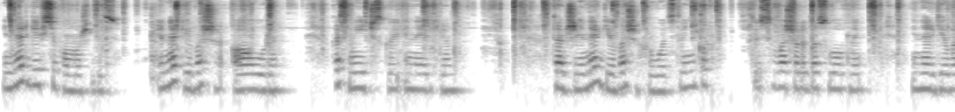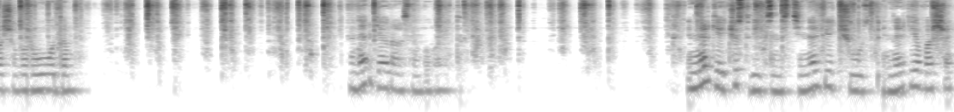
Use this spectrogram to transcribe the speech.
Энергия всего может быть. Энергия вашей ауры, космическая энергия. Также энергия ваших родственников, то есть вашей родословной, энергия вашего рода. Энергия разная бывает. Энергия чувствительности, энергия чувств, энергия вашей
